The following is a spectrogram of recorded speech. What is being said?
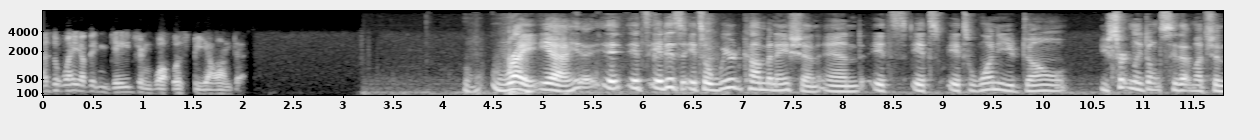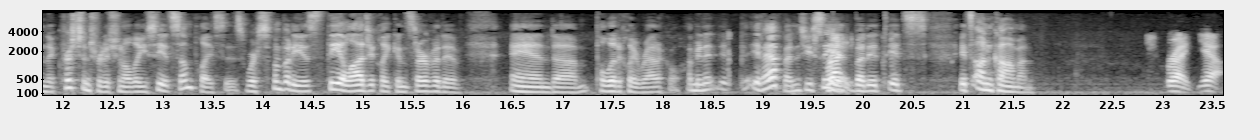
as a way of engaging what was beyond it. Right. Yeah. It, it's it is it's a weird combination, and it's it's it's one you don't you certainly don't see that much in the Christian tradition, although you see it some places where somebody is theologically conservative and um, politically radical. I mean, it, it, it happens, you see right. it, but it, it's it's uncommon. Right. Yeah.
